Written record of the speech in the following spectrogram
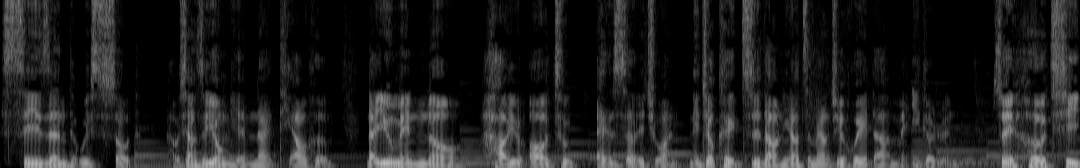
，seasoned with salt，好像是用盐来调和。那 you may know how you ought to answer each one，你就可以知道你要怎么样去回答每一个人。所以和气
